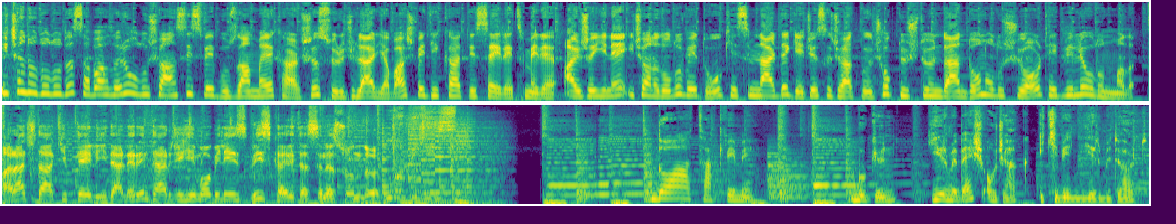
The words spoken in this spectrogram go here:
İç Anadolu'da sabahları oluşan sis ve buzlanmaya karşı sürücüler yavaş ve dikkatli seyretmeli. Ayrıca yine İç Anadolu ve Doğu kesimlerde gece sıcaklığı çok düştüğünden don oluşuyor, tedbirli olunmalı. Araç takipte liderlerin tercihi Mobiliz risk haritasını sundu. Mobiliz. Doğa takvimi Bugün 25 Ocak 2024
